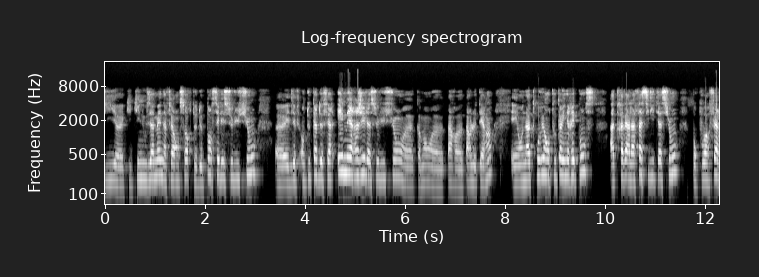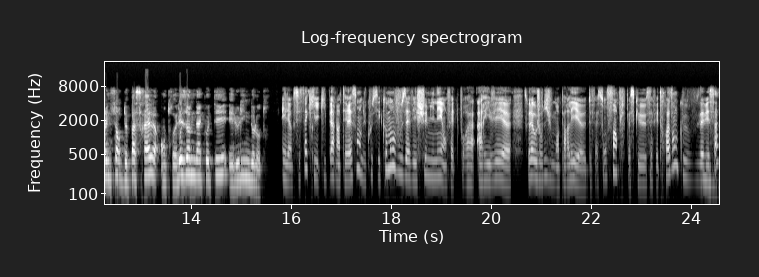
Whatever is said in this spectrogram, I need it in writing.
euh, qui, qui, nous amène à faire en sorte de penser les solutions euh, et en tout cas de faire émerger la solution euh, comment, par, par le terrain. Et on a trouvé en tout cas une réponse à travers la facilitation pour pouvoir faire une sorte de passerelle entre les hommes d'un côté et le ligne de l'autre. Et donc c'est ça qui est hyper intéressant. Du coup, c'est comment vous avez cheminé en fait pour arriver. parce que là aujourd'hui, vous m'en parlez de façon simple parce que ça fait trois ans que vous avez mmh. ça.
